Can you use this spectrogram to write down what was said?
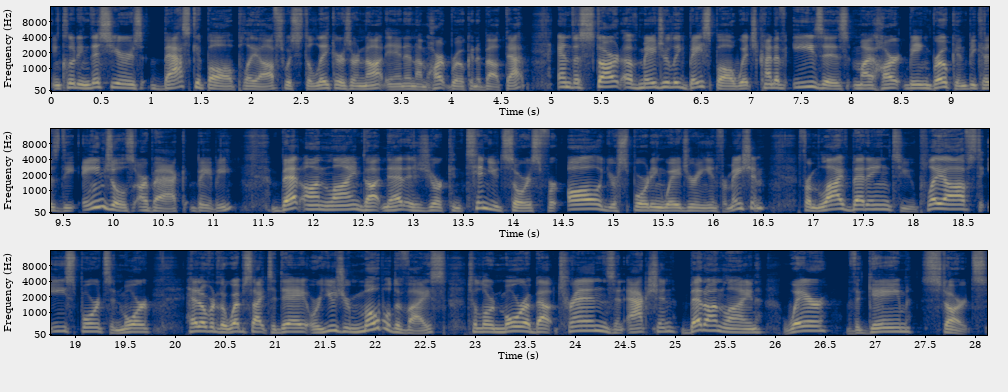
including this year's basketball playoffs, which the Lakers are not in, and I'm heartbroken about that, and the start of Major League Baseball, which kind of eases my heart being broken because the Angels are back, baby. BetOnline.net is your continued source for all your sporting wagering information, from live betting to playoffs to esports and more. Head over to the website today or use your mobile device to learn more about trends and action. Bet online where The game starts.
